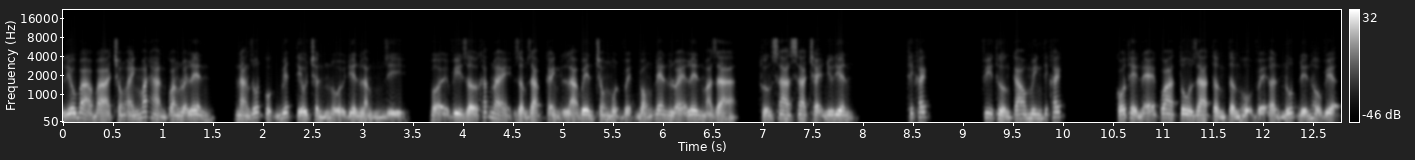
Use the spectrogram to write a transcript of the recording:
Liêu bà bà trong ánh mắt hàn quang lóe lên, nàng rốt cuộc biết tiếu trần nổi điên làm gì, bởi vì giờ khắc này rậm rạp cảnh lá bên trong một vệt bóng đen lóe lên mà ra, hướng xa xa chạy như điên. Thích khách. Phi thường cao minh thích khách. Có thể né qua tô ra tầng tầng hộ vệ ẩn nút đến hậu viện,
